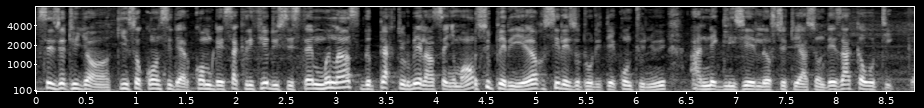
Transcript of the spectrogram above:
Ces étudiants qui se considèrent comme des sacrifiés du système menacent de perturber l'enseignement supérieur si les autorités continuent à négliger leur situation déjà chaotique.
